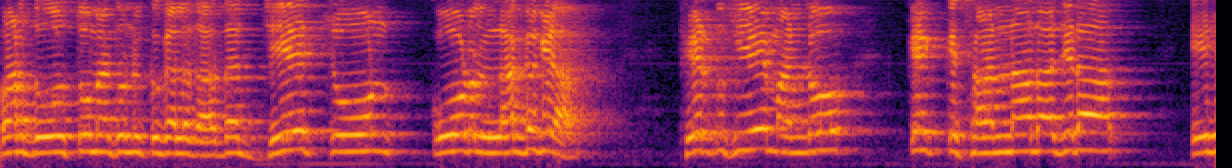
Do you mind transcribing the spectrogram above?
ਪਰ ਦੋਸਤੋ, ਮੈਂ ਤੁਹਾਨੂੰ ਇੱਕ ਗੱਲ ਦੱਸਦਾ, ਜੇ ਚੋਣ ਕੋਡ ਲੱਗ ਗਿਆ, ਫਿਰ ਤੁਸੀਂ ਇਹ ਮੰਨ ਲਓ ਕਿ ਕਿਸਾਨਾਂ ਦਾ ਜਿਹੜਾ ਇਹ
